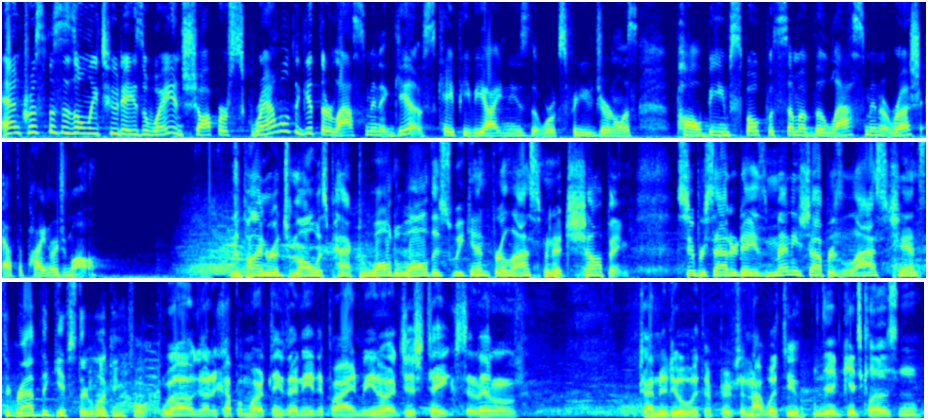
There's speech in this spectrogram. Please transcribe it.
And Christmas is only two days away and shoppers scramble to get their last minute gifts. KPVI News that works for you journalist Paul Beam spoke with some of the last minute rush at the Pine Ridge Mall. The Pine Ridge Mall was packed wall to wall this weekend for last minute shopping. Super Saturday is many shoppers' last chance to grab the gifts they're looking for. Well, i got a couple more things I need to find, but you know, it just takes a little time to do it with a person not with you. The kids' clothes and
